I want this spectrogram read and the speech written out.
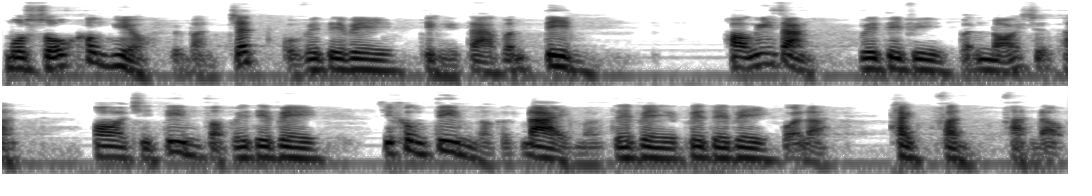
Một số không hiểu về bản chất của VTV thì người ta vẫn tin. Họ nghĩ rằng VTV vẫn nói sự thật. Họ chỉ tin vào VTV chứ không tin vào các đài mà TV, VTV gọi là thành phần phản động.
